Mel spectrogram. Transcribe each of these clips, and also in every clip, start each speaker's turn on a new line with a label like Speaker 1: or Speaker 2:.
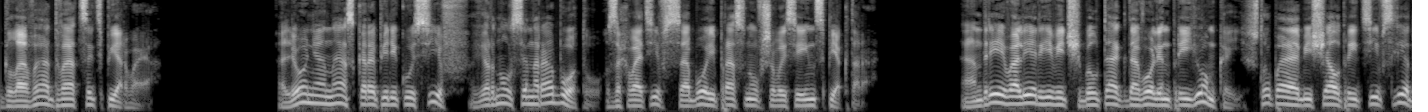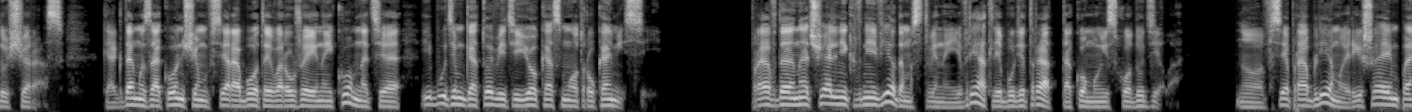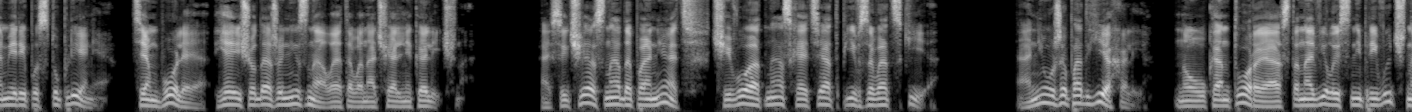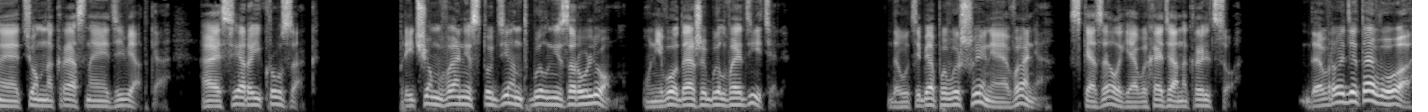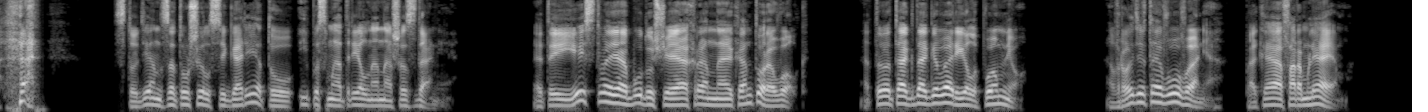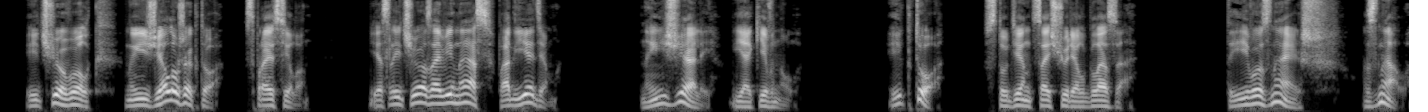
Speaker 1: Глава 21. Леня, наскоро перекусив, вернулся на работу, захватив с собой проснувшегося инспектора. Андрей Валерьевич был так доволен приемкой, что пообещал прийти в следующий раз, когда мы закончим все работы в оружейной комнате и будем готовить ее к осмотру комиссии. Правда, начальник вневедомственный вряд ли будет рад такому исходу дела. Но все проблемы решаем по мере поступления, тем более, я еще даже не знал этого начальника лично. А сейчас надо понять, чего от нас хотят пивзаводские. Они уже подъехали, но у конторы остановилась непривычная темно-красная девятка, а серый крузак. Причем Ваня-студент был не за рулем, у него даже был водитель. «Да у тебя повышение, Ваня», — сказал я, выходя на крыльцо. «Да вроде того, ха!» Студент затушил сигарету и посмотрел на наше здание. «Это и есть твоя будущая охранная контора, Волк? А то тогда говорил, помню». «Вроде того, Ваня. Пока оформляем». «И чё, Волк, наезжал уже кто?» — спросил он. «Если чё, зови нас, подъедем». «Наезжали», — я кивнул. «И кто?» — студент сощурил глаза. «Ты его знаешь, знал».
